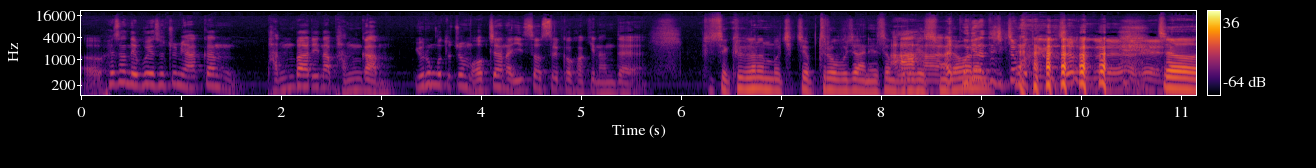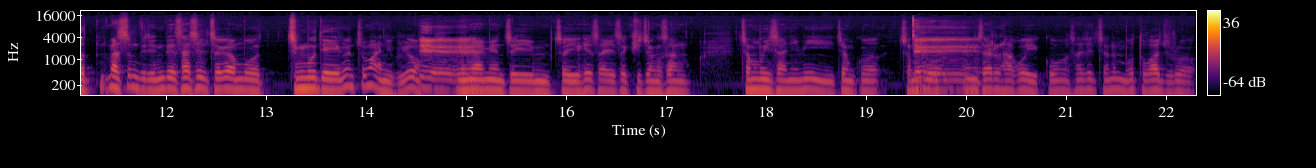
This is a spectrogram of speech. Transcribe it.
어, 회사 내부에서 좀 약간 반발이나 반감 이런 것도 좀 없지 않아 있었을 것 같긴 한데 글쎄 그거는 뭐 직접 들어보지 않아서 모르겠습니다. 본인한테 직접 못하겠죠 그거는 예. 저 말씀드리는데 사실 제가 뭐 직무 대행은 좀 아니고요. 예, 예, 예. 왜냐하면 저희 저희 회사에서 규정상 전무이사님이 정부 정부 네. 행사를 하고 있고 사실 저는 뭐 도와주러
